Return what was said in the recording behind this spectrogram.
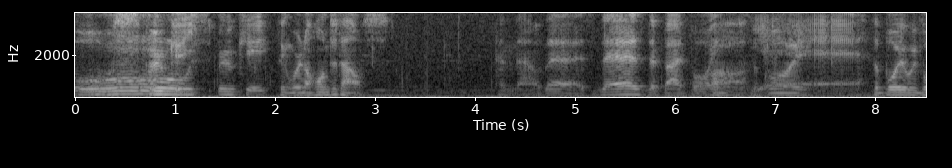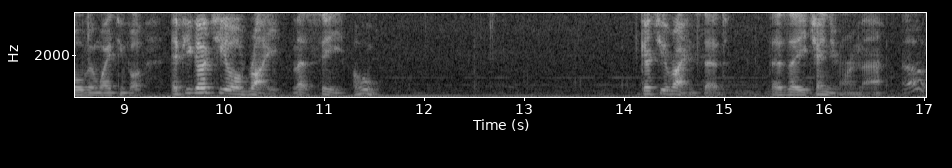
Oh, spooky. spooky. I think we're in a haunted house. And now there's there's the bad boy. Oh, the yeah. boy. The boy we've all been waiting for. If you go to your right, let's see. Oh. Go to your right instead. There's a changing room there. Oh,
